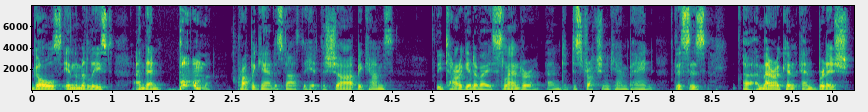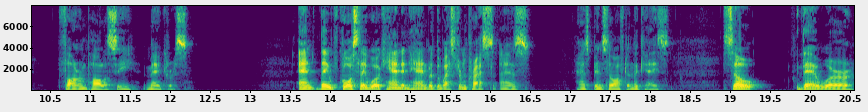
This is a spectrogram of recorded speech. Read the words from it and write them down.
goals in the Middle East. And then, boom, propaganda starts to hit. The Shah becomes the target of a slander and destruction campaign. This is uh, American and British foreign policy makers. And they, of course, they work hand in hand with the Western press, as has been so often the case. So there were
